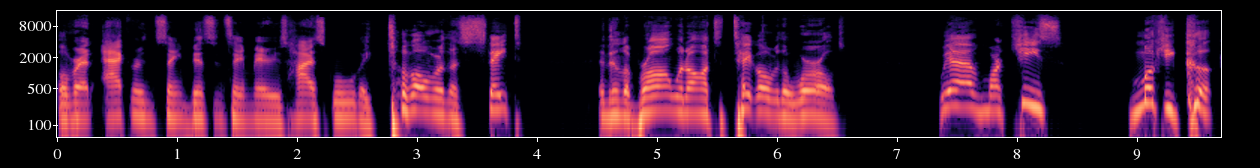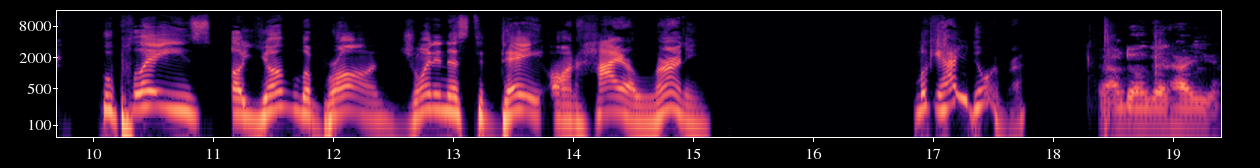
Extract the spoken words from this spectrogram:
over at Akron St. Vincent St. Mary's High School. They took over the state, and then LeBron went on to take over the world. We have Marquis Mookie Cook, who plays a young LeBron, joining us today on Higher Learning. Mookie, how you doing, bro? I'm doing good. How are you?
